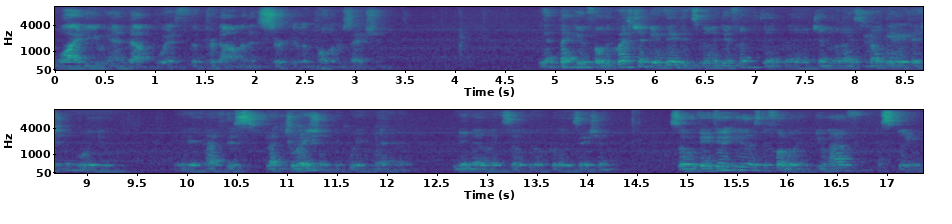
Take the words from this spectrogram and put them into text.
why do you end up with the predominant circular polarization. Yeah, thank you for the question. Indeed, it's very different than uh, generalized Faraday rotation, where you uh, have this fluctuation between uh, linear and circular polarization. So the idea here is the following. You have a screen,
